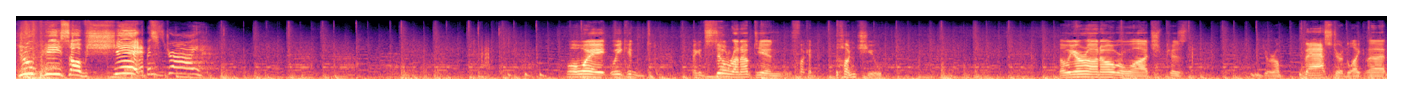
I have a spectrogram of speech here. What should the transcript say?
You piece of shit! Weapons dry. Well, wait, we can... I can still run up to you and fucking punch you. Though you're on Overwatch, because you're a bastard like that.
